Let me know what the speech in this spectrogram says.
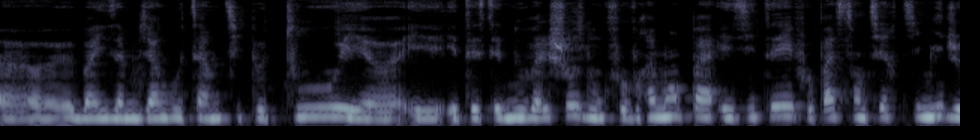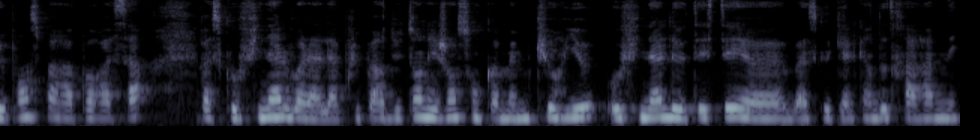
euh, ben, ils aiment bien goûter un petit peu de tout et, euh, et, et tester de nouvelles choses. Donc, faut vraiment pas hésiter. Il faut pas se sentir timide, je pense, par rapport à ça, parce qu'au final, voilà, la plupart du temps, les gens sont quand même curieux, au final, de tester euh, bah, ce que quelqu'un d'autre a ramené.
